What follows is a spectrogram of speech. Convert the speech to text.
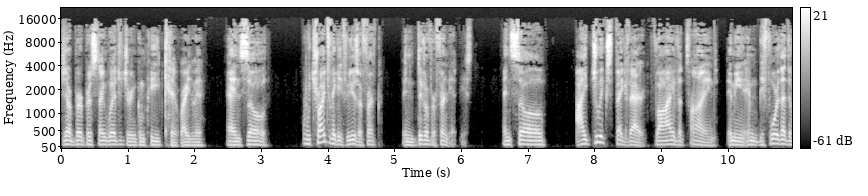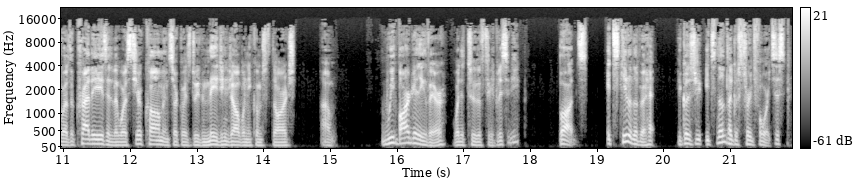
general purpose language Turing complete right? And so we try to make it user friendly and developer friendly at least. And so I do expect that by the time, I mean, and before that, there was the credits and there was CIRCOM and CIRCOM is doing an amazing job when it comes to storage. Um, we are getting there when it to the simplicity, but it's still an overhead because you, it's not like a straightforward system.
